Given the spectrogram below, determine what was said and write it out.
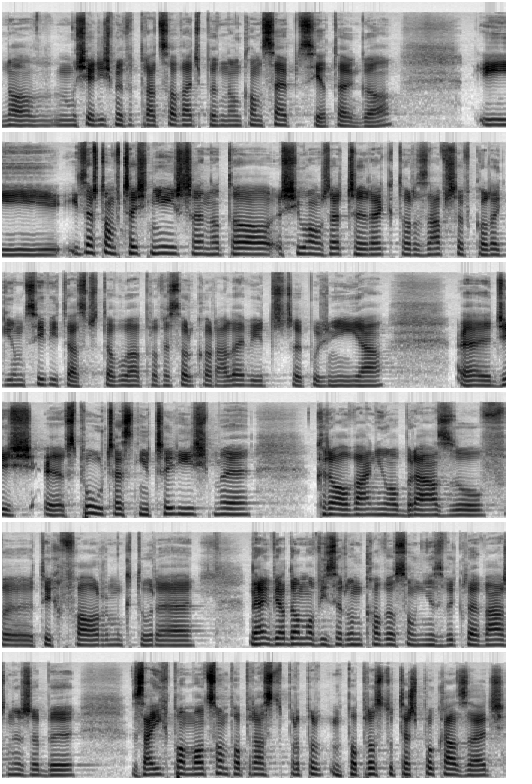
no, musieliśmy wypracować pewną koncepcję tego. I, I zresztą wcześniejsze, no to siłą rzeczy rektor zawsze w Kolegium Civitas, czy to była profesor Koralewicz, czy później ja, e, gdzieś e, współuczestniczyliśmy w kreowaniu obrazów, tych form, które no jak wiadomo, wizerunkowe są niezwykle ważne, żeby za ich pomocą po prostu, po, po prostu też pokazać e,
